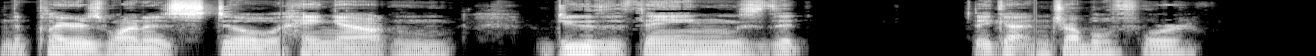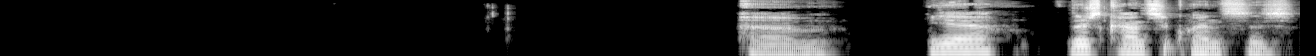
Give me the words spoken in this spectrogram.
And the players want to still hang out and do the things that they got in trouble for. Um, yeah, there's consequences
